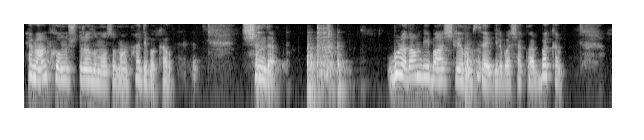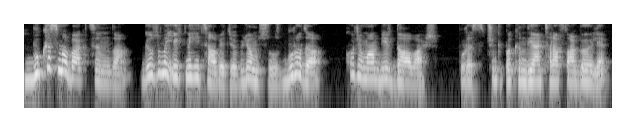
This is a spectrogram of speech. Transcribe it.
Hemen konuşturalım o zaman. Hadi bakalım. Şimdi buradan bir başlayalım sevgili Başaklar. Bakın bu kısma baktığımda gözüme ilk ne hitap ediyor biliyor musunuz? Burada kocaman bir dağ var. Burası çünkü bakın diğer taraflar böyle.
